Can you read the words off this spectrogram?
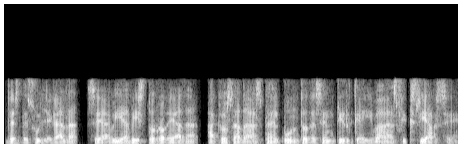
Desde su llegada, se había visto rodeada, acosada hasta el punto de sentir que iba a asfixiarse.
